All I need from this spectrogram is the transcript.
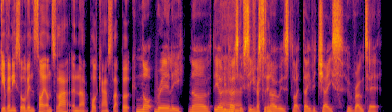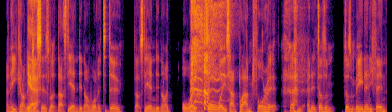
give any sort of insight onto that in that podcast, that book? Not really. No, the only Ah, person who seems to know is like David Chase, who wrote it, and he kind of Yeah. just says, "Look, that's the ending I wanted to do. That's the ending I'd always always had planned for it, and, and it doesn't doesn't mean anything.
